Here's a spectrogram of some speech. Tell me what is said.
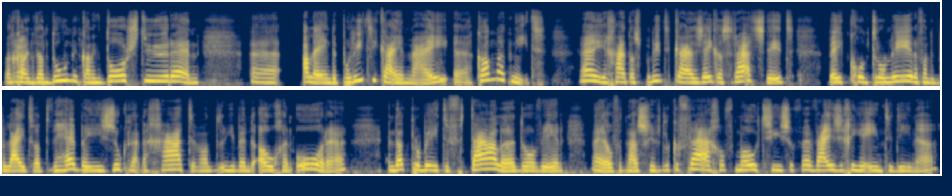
wat kan Ja. ik dan doen? Dan kan ik doorsturen. En uh, alleen de politica in mij uh, kan dat niet. Hè, je gaat als politica, zeker als raadslid, ben je controleren van het beleid wat we hebben. Je zoekt naar de gaten, want je bent de ogen en oren. En dat probeer je te vertalen door weer, nou ja, of het nou schriftelijke vragen of moties of wijzigingen in te dienen.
